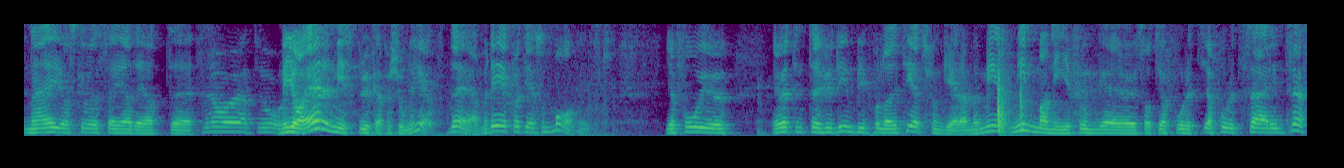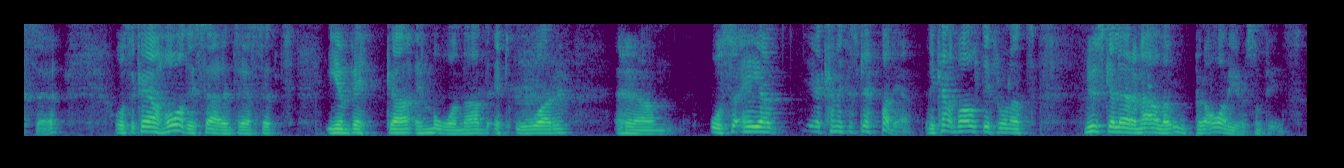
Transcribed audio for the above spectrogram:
nej, jag skulle väl säga det att... Eh, Men jag är en missbrukarpersonlighet, det är jag. Men det är för att jag är så manisk. Jag får ju... Jag vet inte hur din bipolaritet fungerar, men min, min mani fungerar ju så att jag får, ett, jag får ett särintresse. Och så kan jag ha det särintresset i en vecka, en månad, ett år. Ehm, och så är jag... Jag kan inte släppa det. Det kan vara allt ifrån att nu ska jag lära mig alla operaarior som finns.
